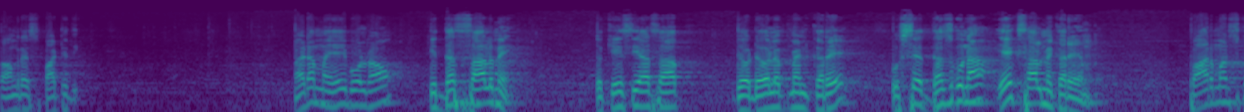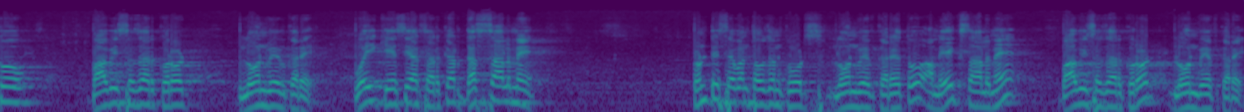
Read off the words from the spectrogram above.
कांग्रेस पार्टी दी। मैडम मैं यही बोल रहा हूँ कि 10 साल में तो केसीआर साहब जो डेवलपमेंट करे उससे 10 गुना एक साल में करें हम। फार्मर्स को बाईस हज़ार करोड़ लोन वेव करे। वही केसीआर सरकार 10 साल में 27,000 करोड़ लोन वेव करे तो हम एक साल में बाईस हज़ार करोड़ लोन वेव करें।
